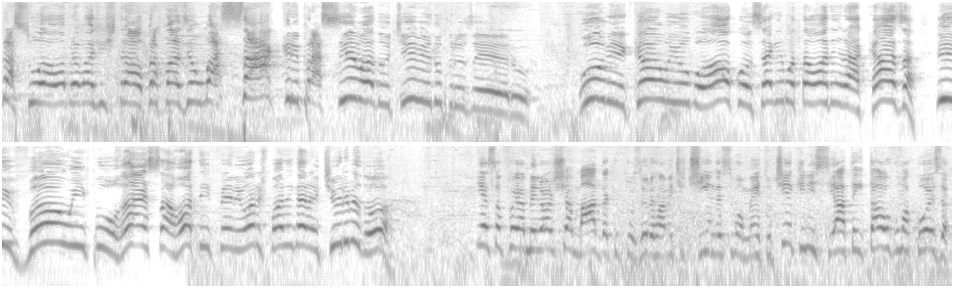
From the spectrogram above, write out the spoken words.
pra sua obra magistral, pra fazer um massacre pra cima do time do Cruzeiro. O Micão e o Boal conseguem botar ordem na casa e vão empurrar essa rota inferior. Eles podem garantir o inibidor. E essa foi a melhor chamada que o Cruzeiro realmente tinha nesse momento. Tinha que iniciar, tentar alguma coisa.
